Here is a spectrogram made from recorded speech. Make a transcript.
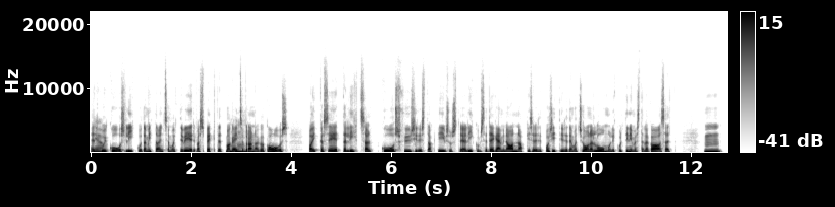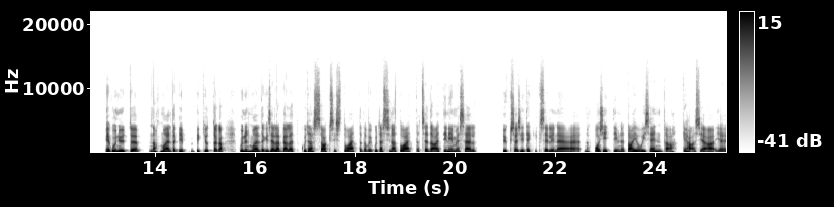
et yeah. kui koos liikuda, mitte ainult see motiveeriv aspekt, et ma käin mm -hmm. sõbrannaga koos vaid ka see, et ta lihtsalt koos füüsiliste aktiivsuste ja liikumiste tegemine annabki selliseid positiivseid emotsioone loomulikult inimestele kaasa, et mm, ja kui nüüd noh, mõeldagi pikk jutt, aga kui nüüd mõeldagi selle peale, et kuidas saaks siis toetada või kuidas sina toetad seda, et inimesel üks asi tekiks selline noh, positiivne taju iseenda kehas ja, ja,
